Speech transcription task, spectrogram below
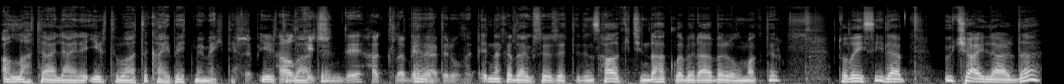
Allah Teala ile irtibatı kaybetmemektir. Tabii, irtibatı, halk içinde hakla beraber evet, olabilir. Ne kadar güzel özetlediniz. Halk içinde hakla beraber olmaktır. Dolayısıyla üç aylarda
